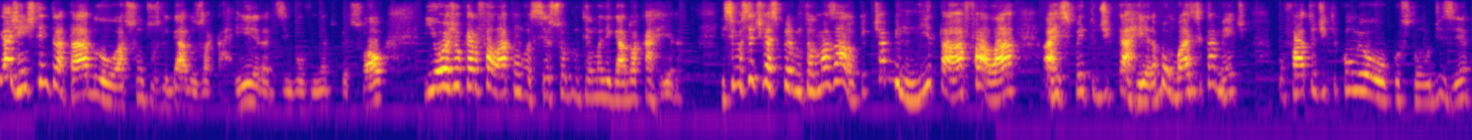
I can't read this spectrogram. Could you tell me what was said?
e a gente tem tratado assuntos ligados à carreira, desenvolvimento pessoal. E hoje eu quero falar com você sobre um tema ligado à carreira. E se você estivesse perguntando, mas Alan, o que te habilita a falar a respeito de carreira? Bom, basicamente, o fato de que, como eu costumo dizer,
